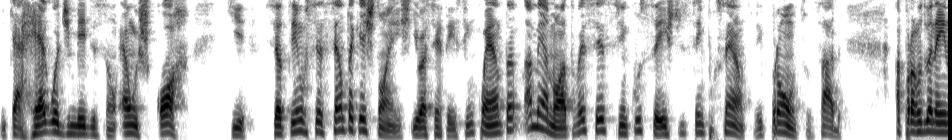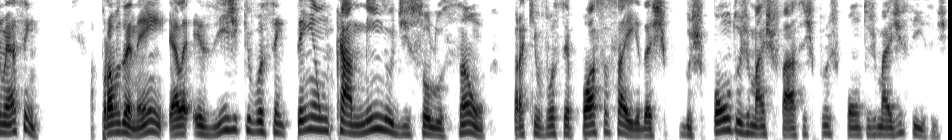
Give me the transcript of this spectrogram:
em que a régua de medição é um score, que se eu tenho 60 questões e eu acertei 50, a minha nota vai ser 5 sextos de 100%. E pronto, sabe? A prova do Enem não é assim. A prova do Enem, ela exige que você tenha um caminho de solução para que você possa sair das, dos pontos mais fáceis para os pontos mais difíceis.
